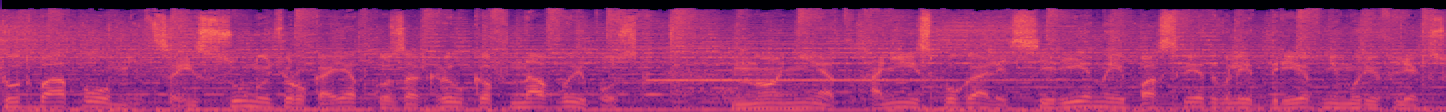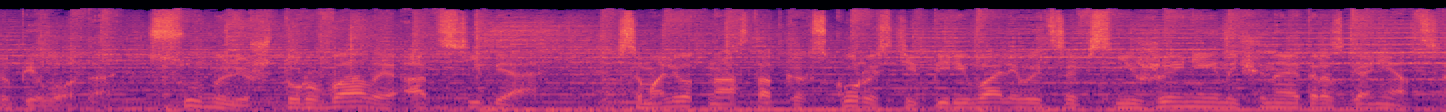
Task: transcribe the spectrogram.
Тут бы опомниться и сунуть рукоятку закрылков на выпуск. Но нет, они испугались сирены и последовали древнему рефлексу пилота. Сунули штурвалы от себя. Самолет на остатках скорости переваливается в снижение и начинает разгоняться.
